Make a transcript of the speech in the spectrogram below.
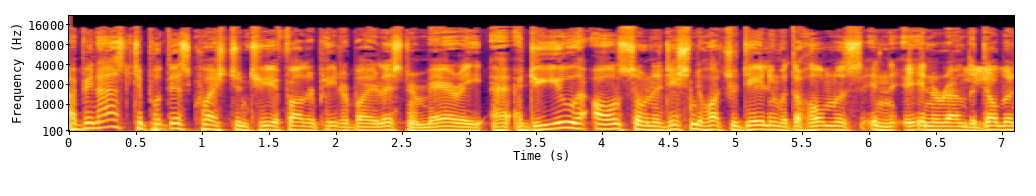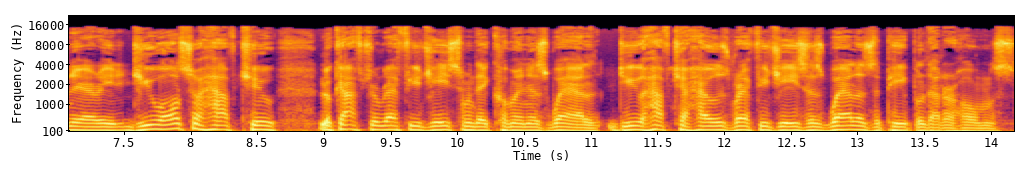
I've been asked to put this question to you, Father Peter, by a listener, Mary. Uh, do you also, in addition to what you're dealing with the homeless in, in around the Dublin area, do you also have to look after refugees when they come in as well? Do you have to house refugees as well as the people that are homeless?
